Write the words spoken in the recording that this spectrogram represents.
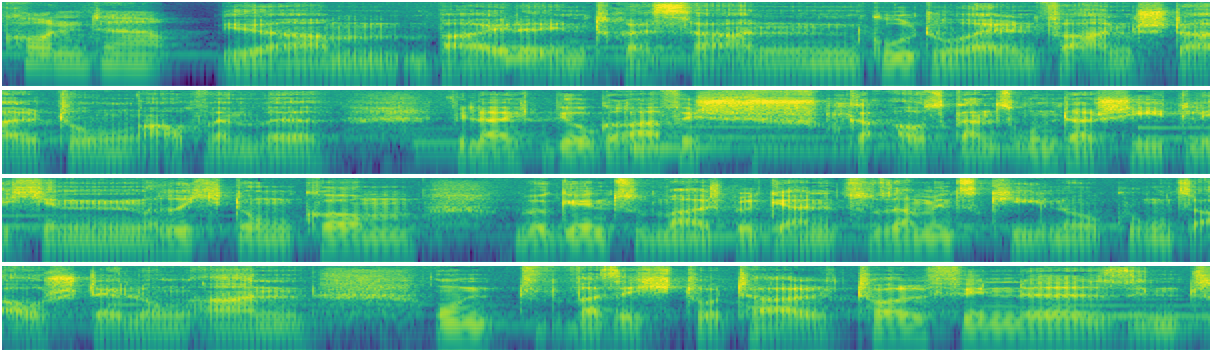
konnte. Wir haben beide Interesse an kulturellen Veranstaltungen, auch wenn wir vielleicht biografisch aus ganz unterschiedlichen Richtungen kommen. Wir gehen zum Beispiel gerne zusammen ins Kino, gucken uns Ausstellungen an. Und was ich total toll finde, sind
